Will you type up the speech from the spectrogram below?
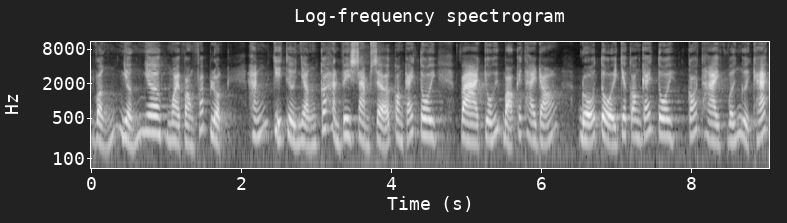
vẫn nhẫn nhơ ngoài vòng pháp luật, hắn chỉ thừa nhận có hành vi sàm sỡ con gái tôi và chối bỏ cái thai đó, đổ tội cho con gái tôi có thai với người khác.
